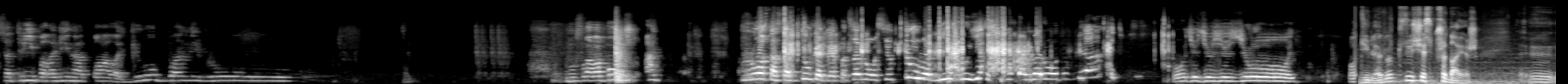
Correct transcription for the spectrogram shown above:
Смотри, половина отпала! Ёбаный в рот! Ну, слава богу, что... Ай! Просто сальтуха для пацанов с Ютуба! Нихуя себе там народу, блядь! Ojojojojoj. Dealer, no, oczywiście sprzedajesz. Y,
